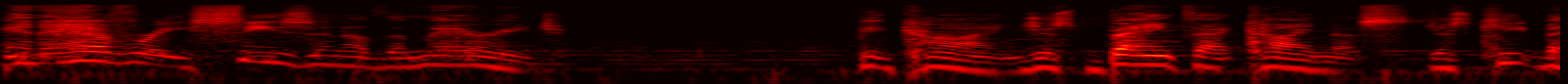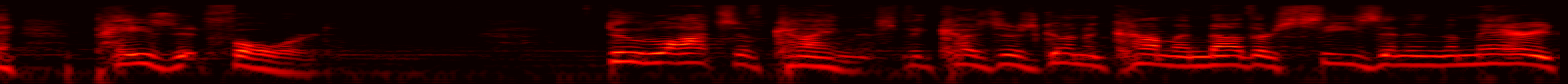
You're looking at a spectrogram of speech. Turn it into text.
In every season of the marriage, be kind. Just bank that kindness. Just keep, pays it forward. Do lots of kindness because there's going to come another season in the marriage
